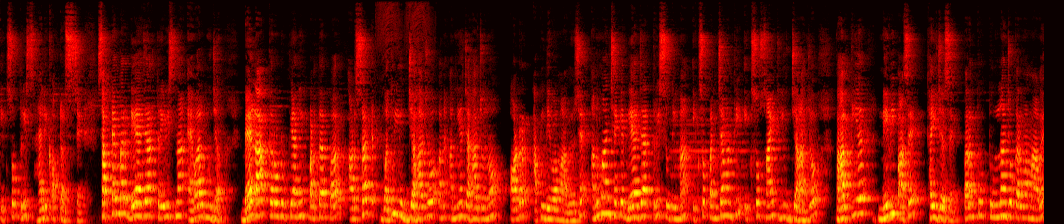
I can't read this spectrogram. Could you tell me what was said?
એકસો ત્રીસ હેલિકોપ્ટર્સ છે. સપ્ટેમ્બર બે હજાર ત્રેવીસના અહેવાલ મુજબ બે લાખ કરોડ રૂપિયાની પડતર પર અડસઠ વધુ યુદ્ધ જહાજો અને અન્ય જહાજોનો ઓર્ડર આપી દેવામાં આવ્યો છે. અનુમાન છે કે બે હજાર ત્રીસ સુધીમાં એકસો પંચાવનથી એકસો સાહીઠ યુદ્ધ જહાજો ભારતીય નેવી પાસે થઈ જશે. પરંતુ તુલના જો કરવામાં આવે,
